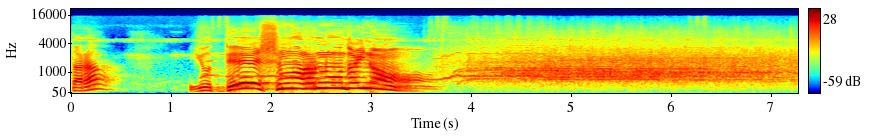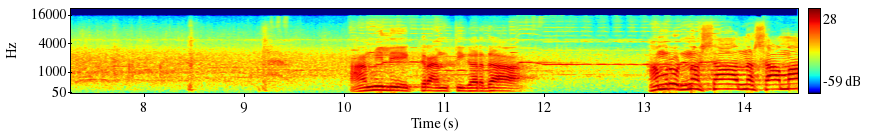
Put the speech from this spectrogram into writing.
तर यो देश मर्नु हुँदैन। हामीले क्रान्ति गर्दा हाम्रो नसा नसामा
